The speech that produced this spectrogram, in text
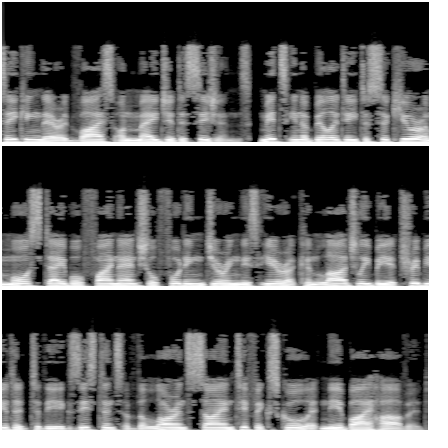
seeking their advice on major decisions. MIT's inability to secure a more stable financial footing during this era can largely be attributed to the existence of the Lawrence Scientific School at nearby Harvard.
